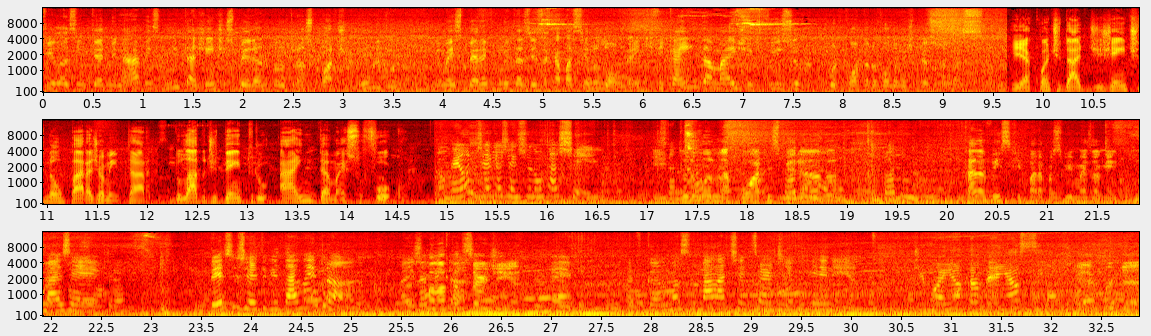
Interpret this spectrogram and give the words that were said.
Filas intermináveis, muita gente esperando pelo transporte público e uma espera que muitas vezes acaba sendo longa e que fica ainda mais difícil por conta do volume de pessoas. E a quantidade de gente não para de aumentar. Do lado de dentro, ainda mais sufoco. Não tem um dia que a gente não tá cheio. E Estamos todo mundo na porta esperando. Todo mundo. Todo mundo. Cada vez que para para subir mais alguém, como mais é? Mais entra desse jeito que tá, vai entrando. Aí vai uma ficando. lata de sardinha. É, vai ficando uma, uma latinha de sardinha pequenininha. De manhã também é assim. É, por quê?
